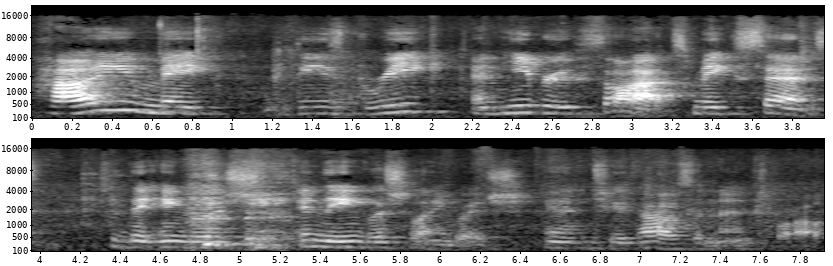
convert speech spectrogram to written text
how do you make these Greek and Hebrew thoughts make sense to the English in the English language in 2012?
